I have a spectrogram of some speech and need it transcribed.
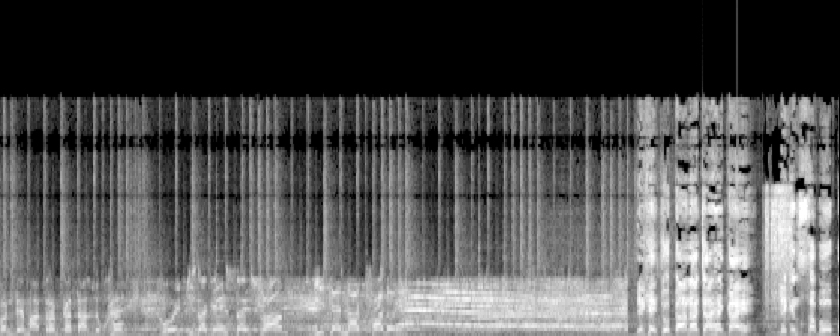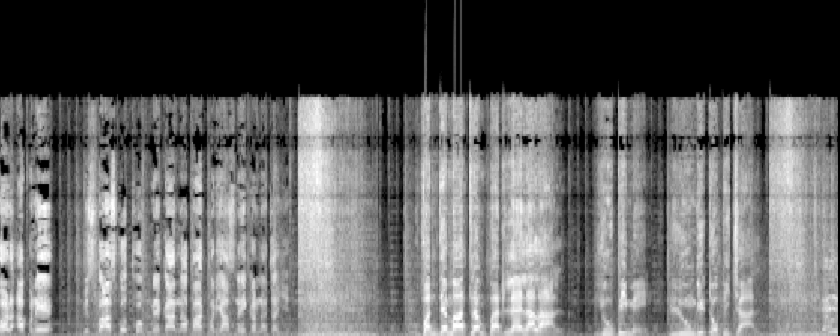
वंदे मातरम का ताल्लुक है। वो it is against the Islam. We can not follow it देखिए जो गाना चाहे गाए लेकिन सबों पर अपने विश्वास को थोपने का नापाक प्रयास नहीं करना चाहिए। वंदे मातरम पर लैला लाल यूपी में लूँगी टोपी चाल। इन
